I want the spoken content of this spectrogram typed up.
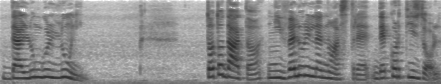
de-a lungul lunii. Totodată, nivelurile noastre de cortizol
